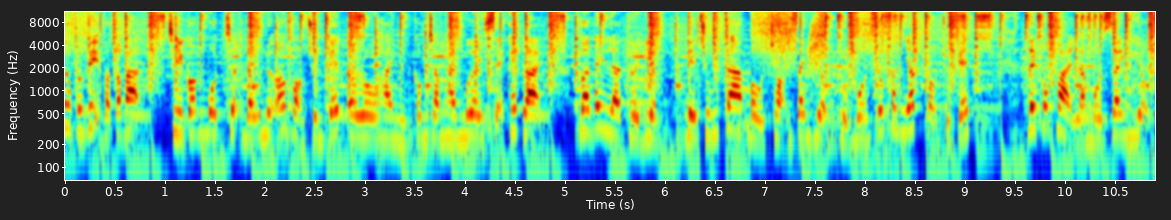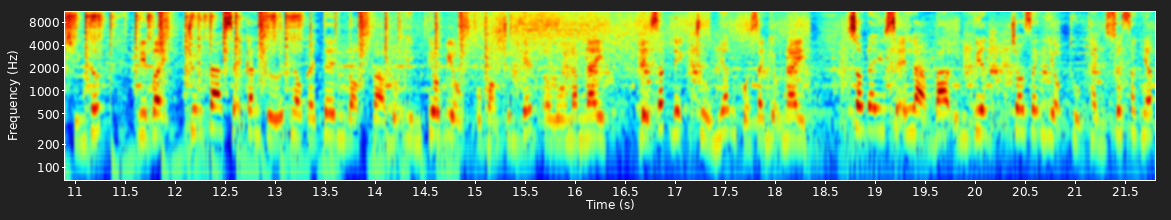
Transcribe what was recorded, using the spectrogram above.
Thưa quý vị và các bạn, chỉ còn một trận đấu nữa vòng chung kết Euro 2020 sẽ khép lại và đây là thời điểm để chúng ta bầu chọn danh hiệu thủ môn xuất sắc nhất vòng chung kết. Đây không phải là một danh hiệu chính thức, vì vậy chúng ta sẽ căn cứ theo cái tên lọt vào đội hình tiêu biểu của vòng chung kết Euro năm nay để xác định chủ nhân của danh hiệu này. Sau đây sẽ là ba ứng viên cho danh hiệu thủ thành xuất sắc nhất.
